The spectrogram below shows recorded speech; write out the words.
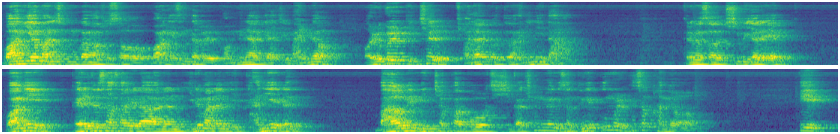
왕이여 만수무강하소서 왕의 생각을 번민하게 하지 말며 얼굴 빛을 변할 것도 아니니다. 그러면서 12절에 왕이 벨드사살이라는 이름하는 이 다니엘은 마음이 민첩하고 지식과 총명이서 능히 꿈을 해석하며 이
